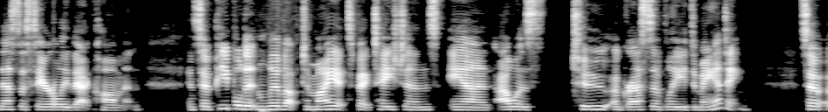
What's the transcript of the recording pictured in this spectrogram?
necessarily that common. And so people didn't live up to my expectations, and I was too aggressively demanding. So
